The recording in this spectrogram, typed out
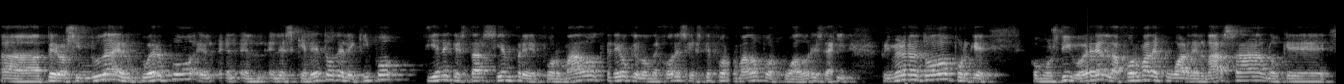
Ah, pero sin duda el cuerpo, el esqueleto del equipo tiene que estar siempre formado. Creo que lo mejor es que esté formado por jugadores de aquí. Primero de todo, porque, como os digo, ¿eh? la forma de jugar del Barça, lo que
